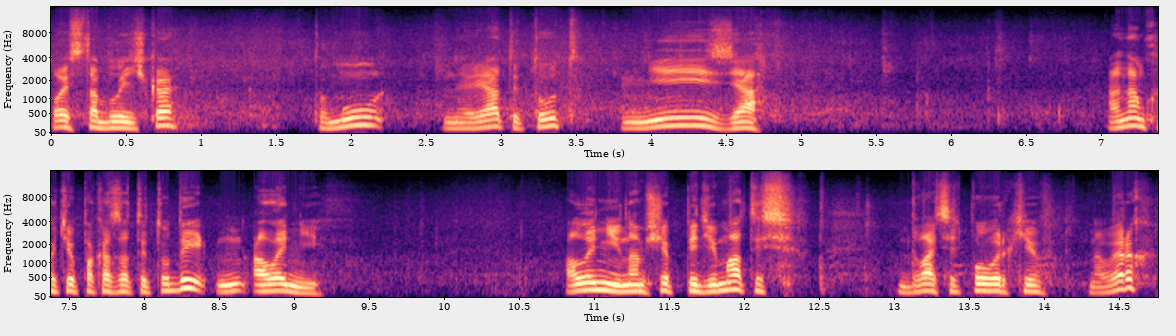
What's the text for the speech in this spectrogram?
Ось табличка. Тому ниряти тут нельзя. А нам хотів показати туди, але ні. Але ні, нам ще підійматись 20 поверхів наверх.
